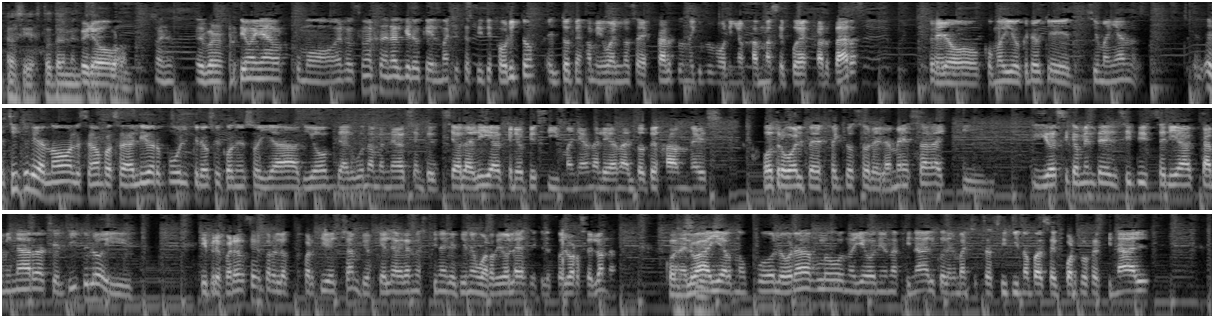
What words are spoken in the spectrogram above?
Así es, totalmente. Pero bueno, el partido mañana, como en resumen general, creo que el Manchester City es favorito. El Tottenham igual no se descarta, un equipo de Mourinho jamás se puede descartar. Pero como digo, creo que si mañana el City le ganó la semana pasada a Liverpool, creo que con eso ya dio de alguna manera sentenciado a la liga. Creo que si mañana le gana al Tottenham es otro golpe de efecto sobre la mesa y, y básicamente el City sería caminar hacia el título y y prepararse para los partidos de Champions, que es la gran espina que tiene Guardiola desde que le fue al Barcelona. Con el Bayern no pudo lograrlo, no llegó ni a una final, con el Manchester City no pasa el cuartos de final,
